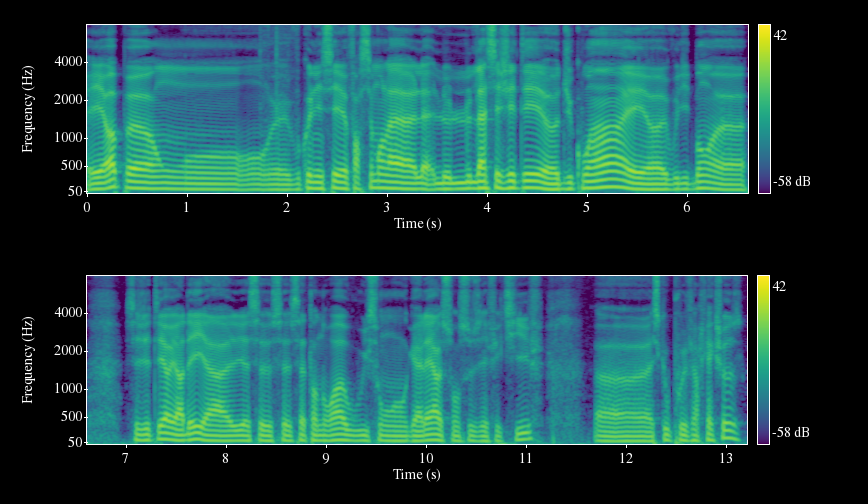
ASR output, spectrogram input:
et hop vous connaissez forcément la, CGT du coin et vous dites bon CGT regardez il y a, cet endroit où ils sont en galère ils sont sous effectifs est-ce que vous pouvez faire quelque chose?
